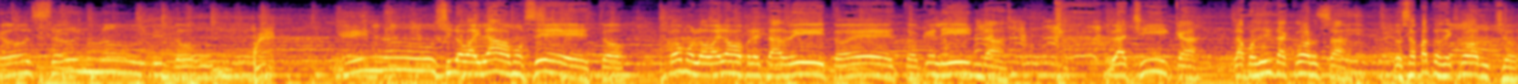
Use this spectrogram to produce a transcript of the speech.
No so know the. Eh, no, si lo bailábamos esto. Cómo lo bailamos apretadito esto. Qué linda. La chica, la pollerita corsa, los zapatos de corcho,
